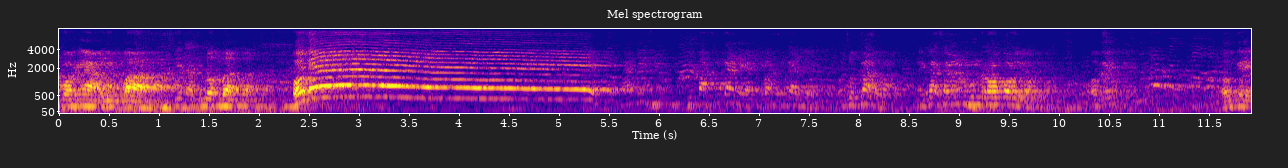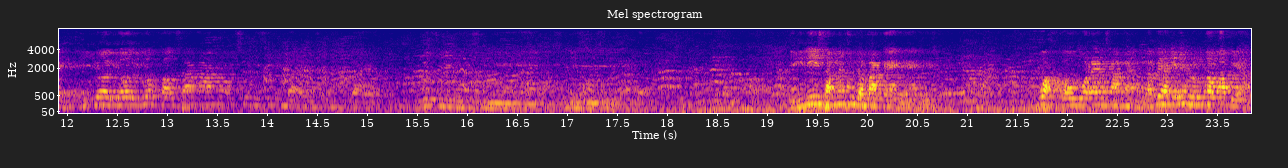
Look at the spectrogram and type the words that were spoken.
paspornya lupa. Kita dulu mbak. Oke. Nanti di- dipastikan ya, dipastikan ya. Ojo gak, nek sampean pun rokok ya. Oke. Oke, iyo iyo iyo gak usah ngamuk sini sini mbak ya, sini mbak ya. Duduk sini duduk sini, sini sini. Ini sama sudah pakai. Wah, keren sama. Tapi hari ini belum top up ya?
